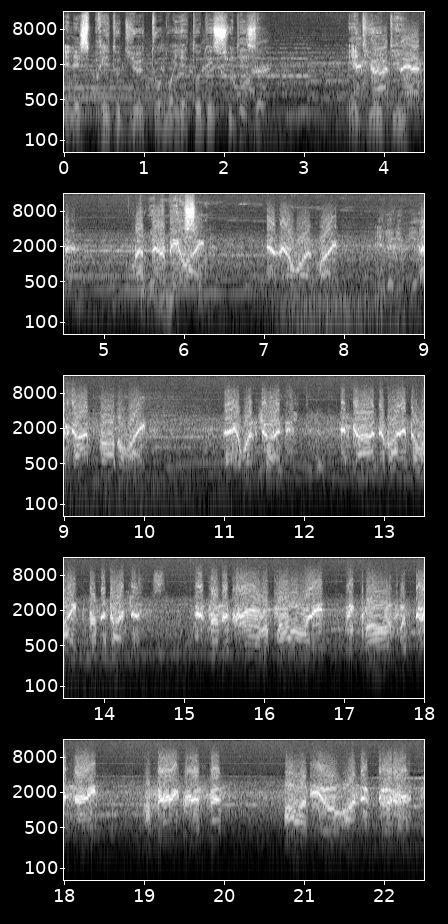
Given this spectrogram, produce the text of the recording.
Et l'Esprit de Dieu tournoyait au-dessus des eaux. Et Dieu dit que la lumière soit. Et la lumière. They was good. And God divided from the crew of Apollo 8, we close with good night, a Merry Christmas, all of you on the good earth.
